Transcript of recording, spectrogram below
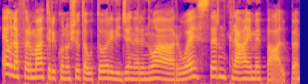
È un affermato e riconosciuto autore di genere noir, western, crime e pulp,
